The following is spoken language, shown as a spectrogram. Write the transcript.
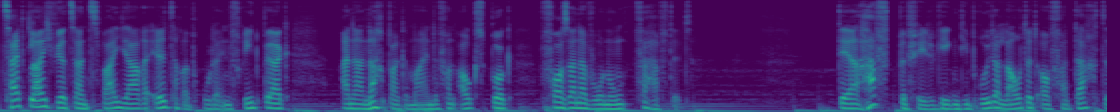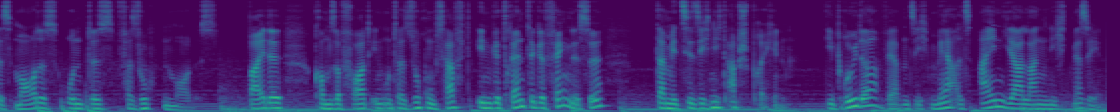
Zeitgleich wird sein zwei Jahre älterer Bruder in Friedberg, einer Nachbargemeinde von Augsburg, vor seiner Wohnung verhaftet. Der Haftbefehl gegen die Brüder lautet auf Verdacht des Mordes und des versuchten Mordes. Beide kommen sofort in Untersuchungshaft in getrennte Gefängnisse, damit sie sich nicht absprechen. Die Brüder werden sich mehr als ein Jahr lang nicht mehr sehen.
